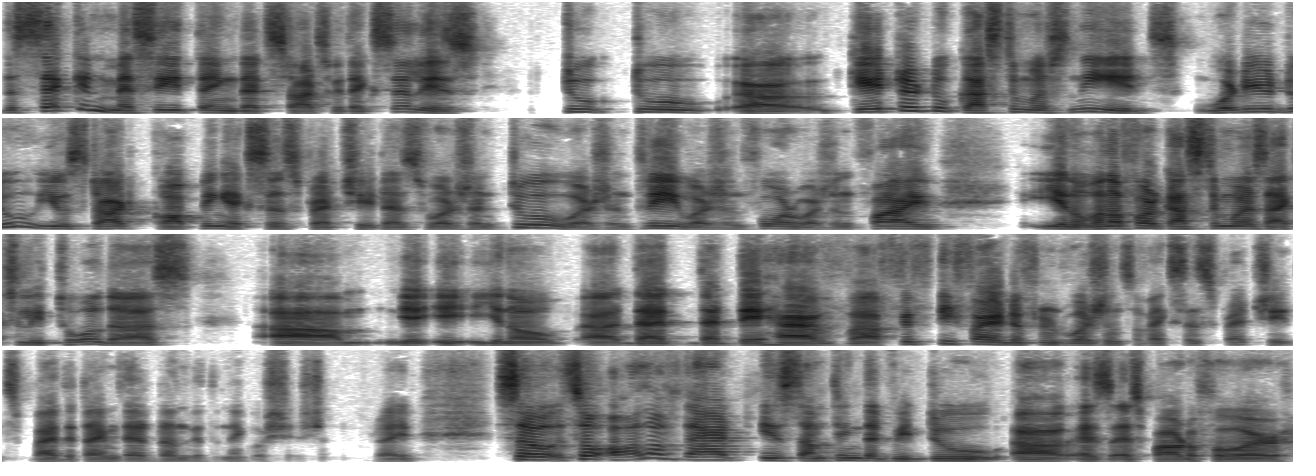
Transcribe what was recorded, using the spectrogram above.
The second messy thing that starts with excel is to to uh, cater to customers needs what do you do? You start copying excel spreadsheet as version 2 version 3 version 4 version 5 you know one of our customers actually told us um, you, you know uh, that that they have uh, 55 different versions of excel spreadsheets by the time they're done with the negotiation right? So so all of that is something that we do uh, as as part of our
